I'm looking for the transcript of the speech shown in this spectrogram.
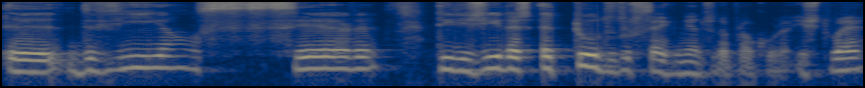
eh, deviam ser dirigidas a todos os segmentos da procura. Isto é,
